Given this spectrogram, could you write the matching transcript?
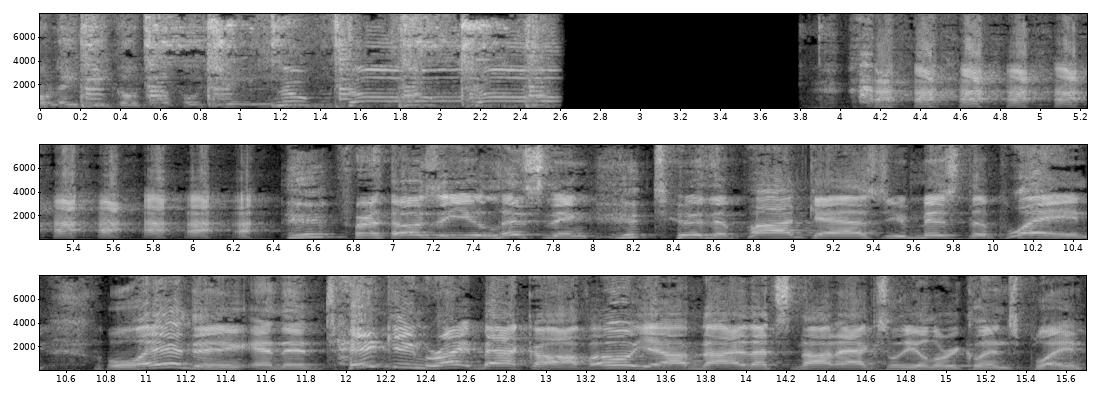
Only Eagle Double G. Snoop Dogg. For those of you listening to the podcast, you missed the plane landing and then taking right back off. Oh yeah, I'm not, that's not actually Hillary Clinton's plane,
